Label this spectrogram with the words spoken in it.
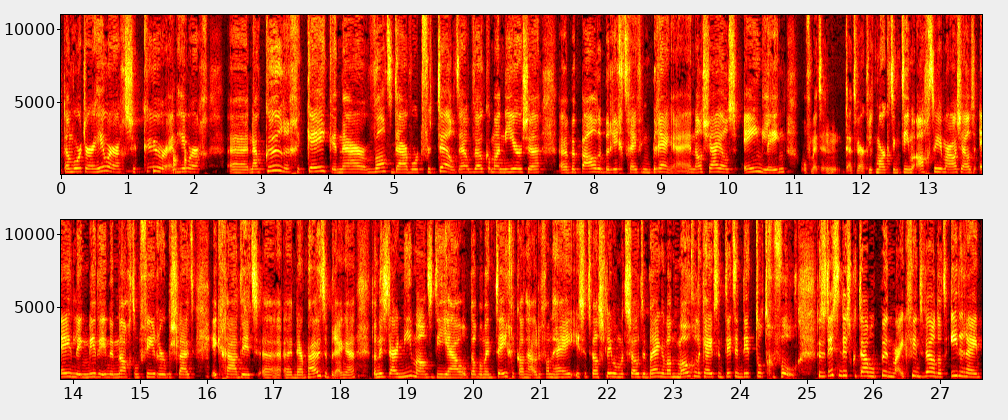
dan wordt er heel erg secuur en heel erg eh, nauwkeurig gekeken naar wat daar wordt verteld. Hè? Op welke manier ze eh, bepaalde berichtgeving brengen. En als jij als eenling, of met een daadwerkelijk marketingteam achter je, maar als jij als eenling midden in de nacht om vier uur besluit: ik ga dit eh, naar buiten brengen, dan is daar niemand die jou op dat moment tegen kan houden van hey, is het wel slim om het zo te brengen? Want mogelijk heeft het dit en dit tot gevolg. Dus het is een discutabel punt, maar ik vind wel dat iedereen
